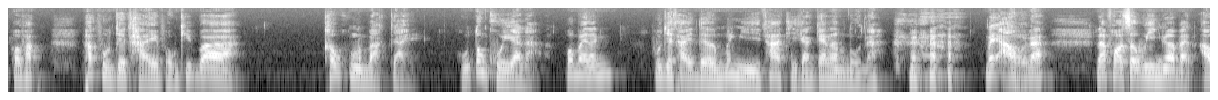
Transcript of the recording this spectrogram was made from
เพราะพรรคพรรคภูมิใจไทย ผมคิดว่าเขาคงลำบากใจคงต้องคุยกันอะเพราะไม่นั้น ภูมิใจไทยเดิมไม่มีท่าทีการแก้รัฐธรรมนูญนะ ไม่เอานะ แล้วพอสวิงมาแบบเอา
